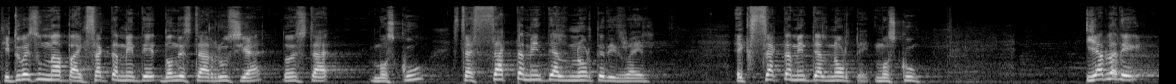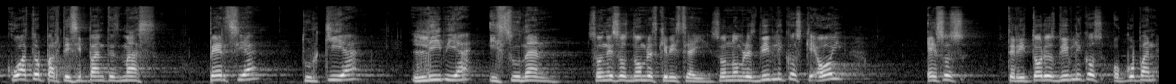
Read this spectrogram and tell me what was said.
Si tú ves un mapa exactamente dónde está Rusia, dónde está Moscú, está exactamente al norte de Israel. Exactamente al norte, Moscú. Y habla de cuatro participantes más. Persia, Turquía, Libia y Sudán. Son esos nombres que viste ahí. Son nombres bíblicos que hoy esos territorios bíblicos ocupan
